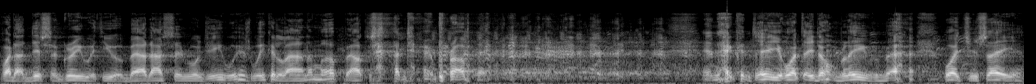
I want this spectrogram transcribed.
what I disagree with you about. I said, well, gee whiz, we could line them up outside there probably. and they can tell you what they don't believe about what you're saying.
